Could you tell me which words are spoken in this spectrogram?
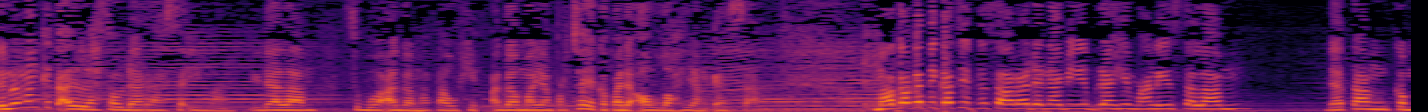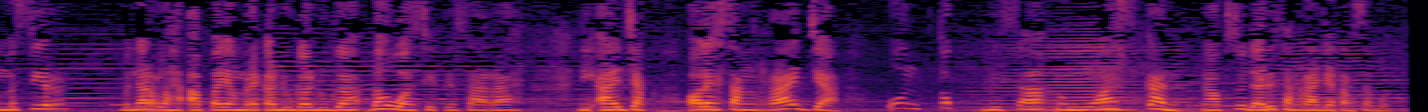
Dan memang kita adalah saudara seiman di dalam sebuah agama tauhid. Agama yang percaya kepada Allah yang Esa. Maka ketika Siti Sarah dan Nabi Ibrahim alaihissalam datang ke Mesir. Benarlah apa yang mereka duga-duga bahwa Siti Sarah diajak oleh sang raja untuk bisa memuaskan nafsu dari sang raja tersebut.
